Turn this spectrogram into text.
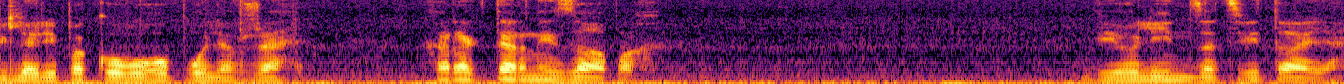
Біля ріпакового поля вже характерний запах. Віолін зацвітає.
